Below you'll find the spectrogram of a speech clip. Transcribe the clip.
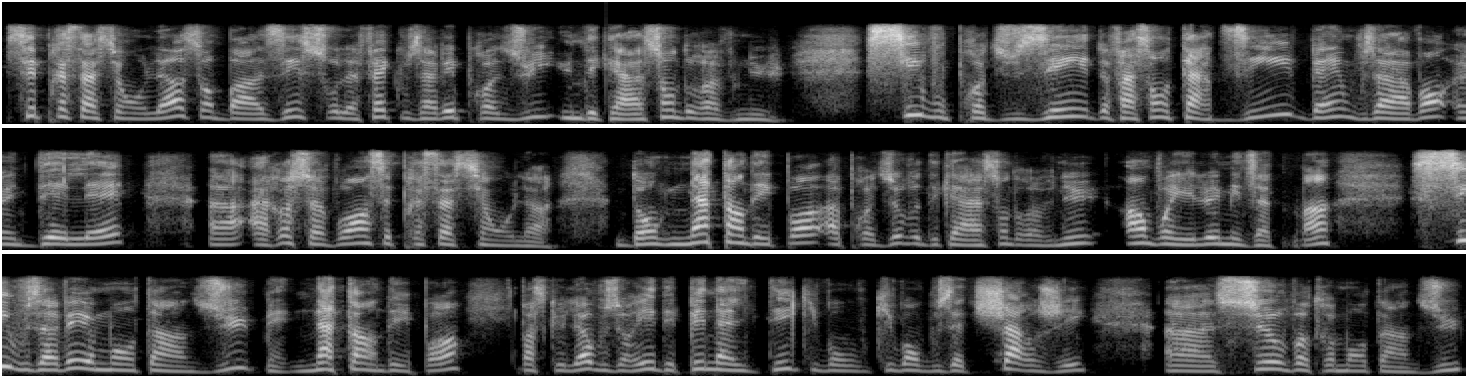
ces prestations-là sont basées sur le fait que vous avez produit une déclaration de revenus. Si vous produisez de façon tardive, bien, vous allez avoir un délai à recevoir ces prestations-là. Donc, n'attendez pas à produire votre déclaration de revenus, envoyez-le immédiatement. Si vous avez un montant dû, mais n'attendez pas parce que là, vous aurez des pénalités qui vont, qui vont vous être chargées euh, sur votre montant dû.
